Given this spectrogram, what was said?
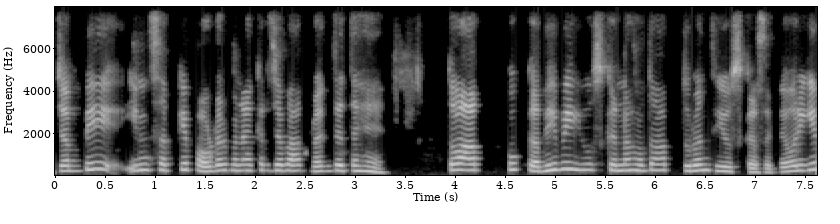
जब भी इन सब के पाउडर बनाकर जब आप रख देते हैं तो आपको कभी भी यूज़ करना हो तो आप तुरंत यूज़ कर सकते हैं। और ये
